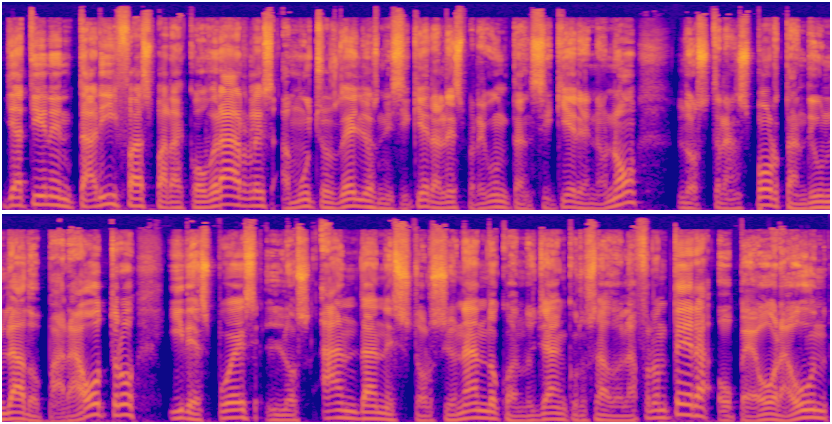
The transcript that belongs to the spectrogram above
ya tienen tarifas para cobrarles, a muchos de ellos ni siquiera les preguntan si quieren o no, los transportan de un lado para otro y después los andan extorsionando cuando ya han cruzado la frontera o peor aún,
